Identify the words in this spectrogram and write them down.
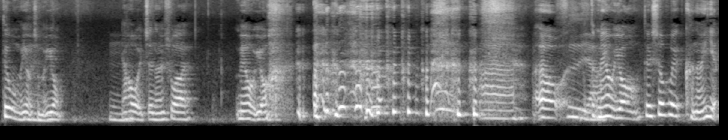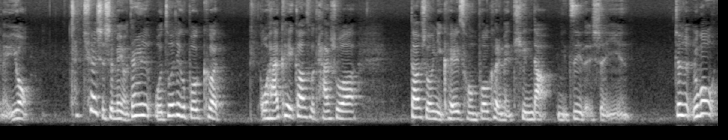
对我们有什么用？”嗯然后我只能说。没有用，啊，呃，是呀，没有用，对社会可能也没用，它确实是没有。但是我做这个播客，我还可以告诉他说，到时候你可以从播客里面听到你自己的声音。就是如果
